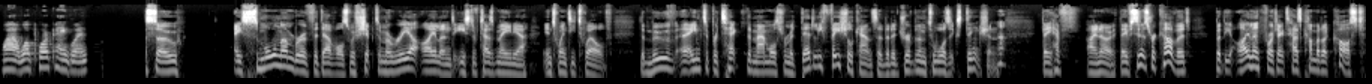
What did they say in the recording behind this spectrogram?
wow, well, poor penguin. So, a small number of the devils were shipped to Maria Island, east of Tasmania, in 2012. The move aimed to protect the mammals from a deadly facial cancer that had driven them towards extinction. They have, I know, they've since recovered, but the island project has come at a cost.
